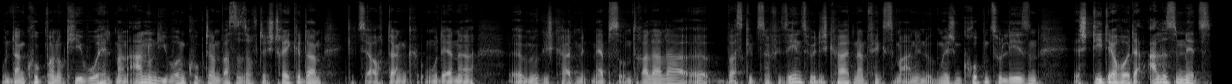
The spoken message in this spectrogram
Und dann guckt man, okay, wo hält man an? Und die Yvonne guckt dann, was ist auf der Strecke dann? Gibt es ja auch dank moderner äh, Möglichkeiten mit Maps und tralala, äh, was gibt es da für Sehenswürdigkeiten? Dann fängst du mal an, in irgendwelchen Gruppen zu lesen. Es steht ja heute alles im Netz.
